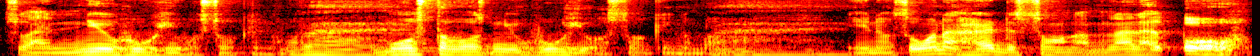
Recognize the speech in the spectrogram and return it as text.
So I knew who he was talking about. Right. Most of us knew who he was talking about. You know, so when I heard the song, I'm not like, oh,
